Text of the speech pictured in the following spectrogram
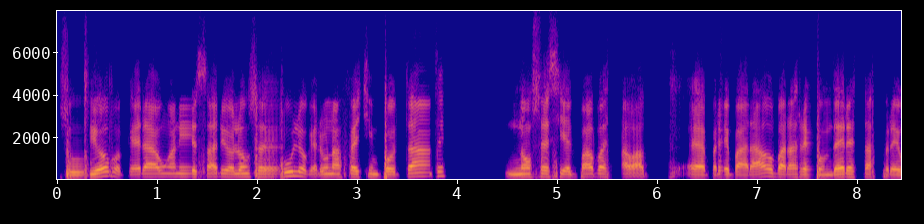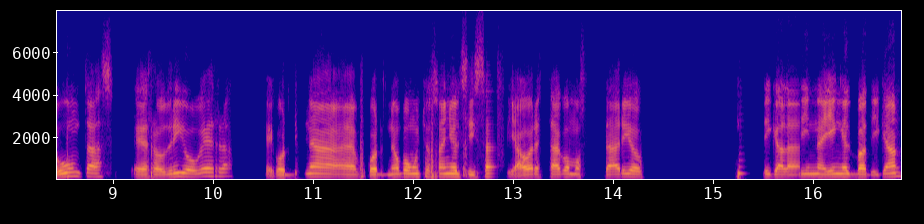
surgió porque era un aniversario del 11 de julio, que era una fecha importante. No sé si el Papa estaba eh, preparado para responder estas preguntas. Eh, Rodrigo Guerra, que coordina, coordinó por muchos años el CISAF y ahora está como secretario de América Latina y en el Vaticano.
